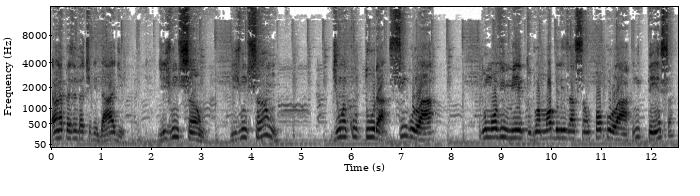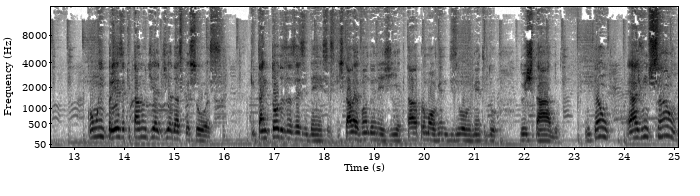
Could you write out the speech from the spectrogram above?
é uma representatividade de junção, de junção de uma cultura singular de um movimento, de uma mobilização popular intensa, com uma empresa que está no dia a dia das pessoas, que está em todas as residências, que está levando energia, que está promovendo o desenvolvimento do, do Estado. Então, é a junção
